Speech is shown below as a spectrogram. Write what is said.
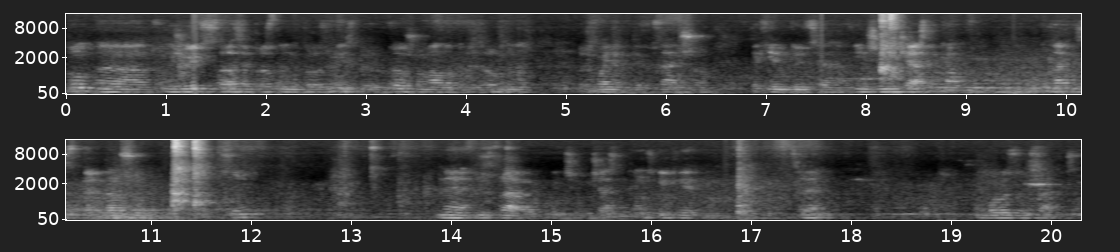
Ну, е, очевидь, сталося просто непорозуміння з приводу того, що мало бути зроблено перебування тих питань, що такі надаються іншим учасникам. Ну, Захист передав суд. Суд не відправив іншим учасникам, оскільки це обов'язок захисту.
